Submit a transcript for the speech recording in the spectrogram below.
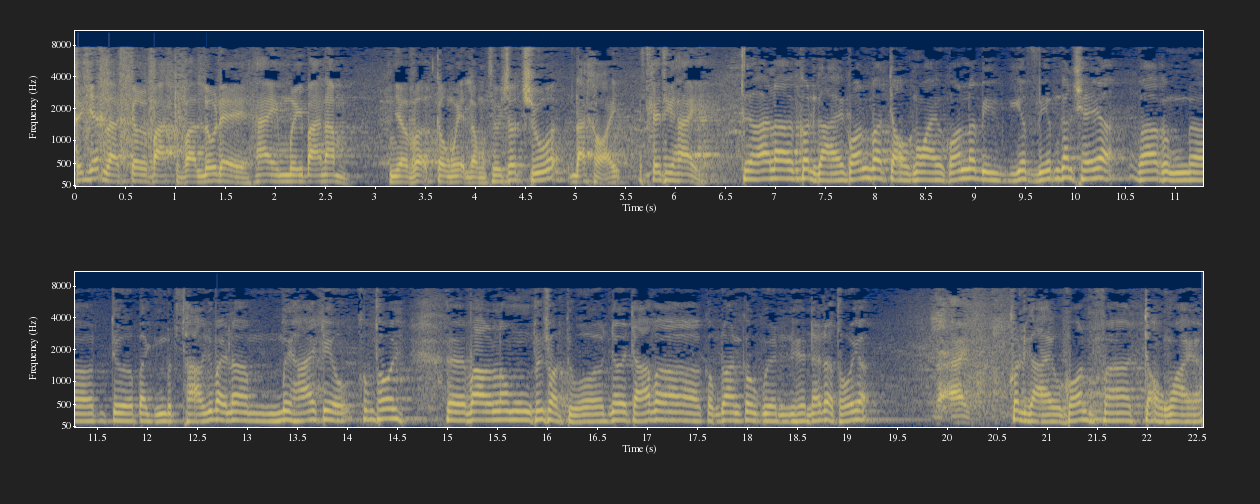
Thứ nhất là cờ bạc và lô đề 23 năm nhờ vợ cầu nguyện lòng thương xót Chúa đã khỏi. Cái thứ hai. Thứ hai là con gái con và cháu ngoài của con là bị viêm gan C ạ và cũng uh, chữa bệnh một tháng như vậy là 12 triệu không thôi. Uh, vào lòng thương xót Chúa nhờ cha và cộng đoàn cầu nguyện hiện nay là thôi ạ. Là ai? Con gái của con và cháu ngoài ạ.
